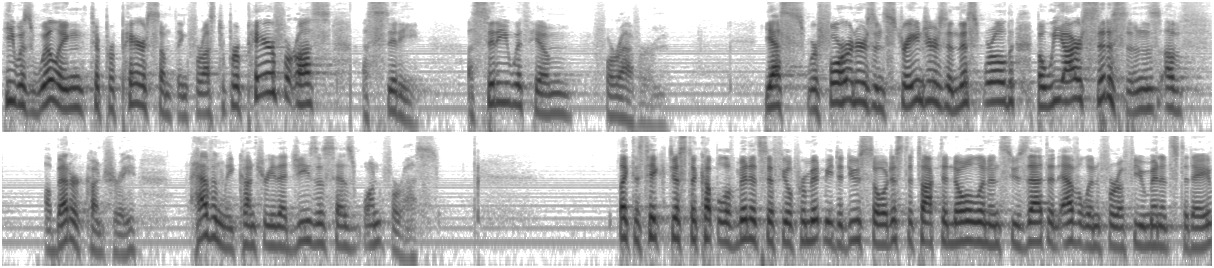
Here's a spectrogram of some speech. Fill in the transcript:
He was willing to prepare something for us, to prepare for us a city, a city with Him forever. Yes, we're foreigners and strangers in this world, but we are citizens of a better country, heavenly country that Jesus has won for us. Like to take just a couple of minutes, if you'll permit me to do so, just to talk to Nolan and Suzette and Evelyn for a few minutes today.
